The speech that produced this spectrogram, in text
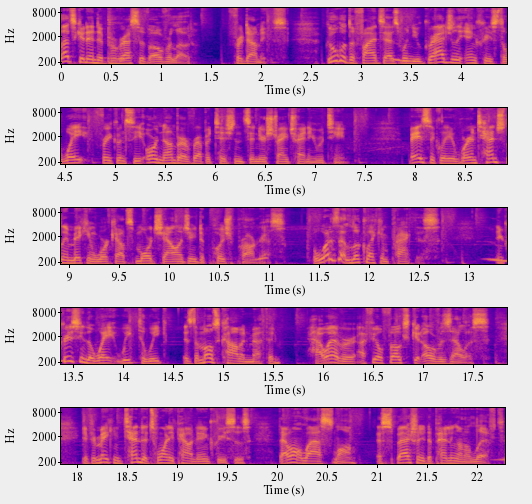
Let's get into progressive overload. For dummies, Google defines as when you gradually increase the weight, frequency, or number of repetitions in your strength training routine. Basically, we're intentionally making workouts more challenging to push progress. But what does that look like in practice? Increasing the weight week to week is the most common method. However, I feel folks get overzealous. If you're making 10 to 20 pound increases, that won't last long, especially depending on the lift.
